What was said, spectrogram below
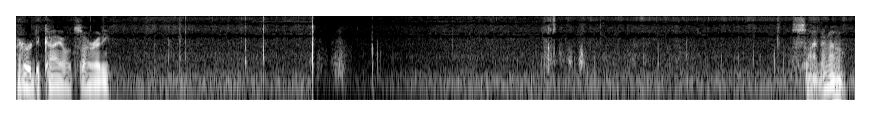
I heard the coyotes already. Signing out.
